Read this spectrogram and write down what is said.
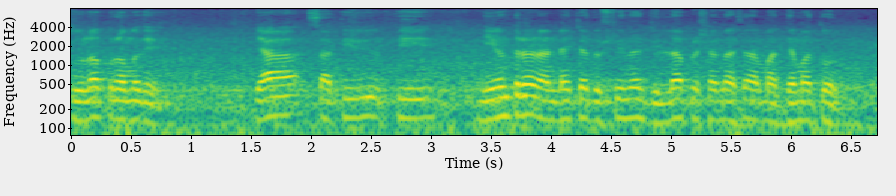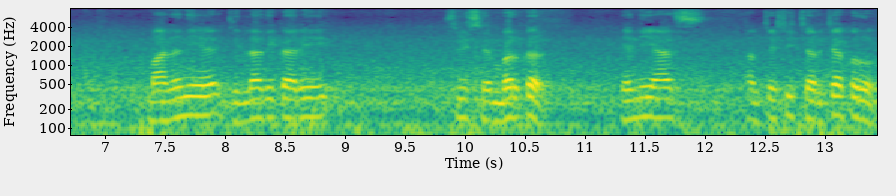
सोलापुरामध्ये या साथीवरती नियंत्रण आणण्याच्या दृष्टीनं जिल्हा प्रशासनाच्या माध्यमातून माननीय जिल्हाधिकारी श्री शंभरकर यांनी आज आमच्याशी चर्चा करून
